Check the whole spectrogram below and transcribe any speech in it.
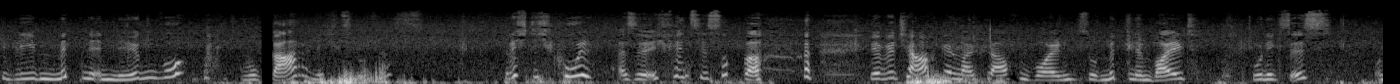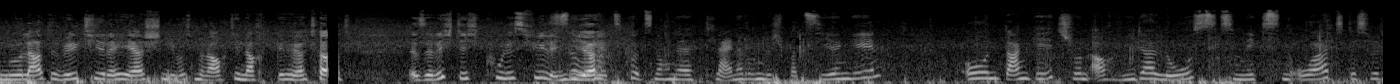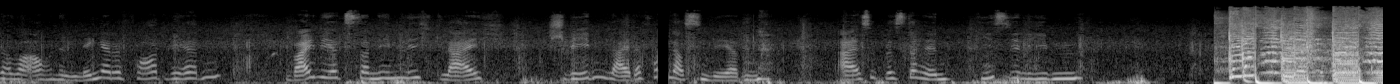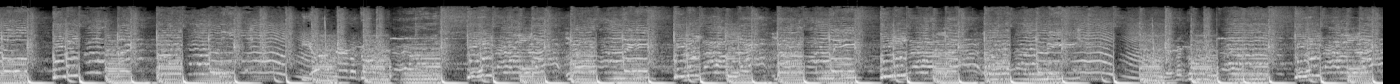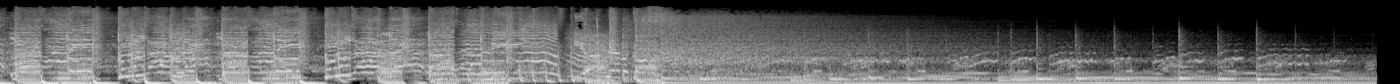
geblieben, mitten in nirgendwo, wo gar nichts los ist. Richtig cool. Also ich finde es hier super. Wer wird hier auch gerne mal schlafen wollen? So mitten im Wald, wo nichts ist und nur laute Wildtiere herrschen, die was man auch die Nacht gehört hat. Also richtig cooles Feeling So, hier. jetzt kurz noch eine kleine Runde spazieren gehen. Und dann geht's schon auch wieder los zum nächsten Ort. Das wird aber auch eine längere Fahrt werden, weil wir jetzt dann nämlich gleich Schweden leider verlassen werden. Also bis dahin. Peace, ihr Lieben.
